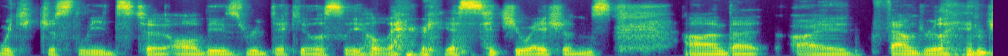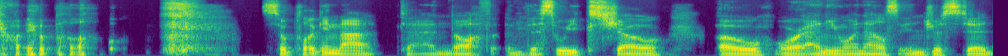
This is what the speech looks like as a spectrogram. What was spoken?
which just leads to all these ridiculously hilarious situations uh, that I found really enjoyable. so, plugging that to end off this week's show, O or anyone else interested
